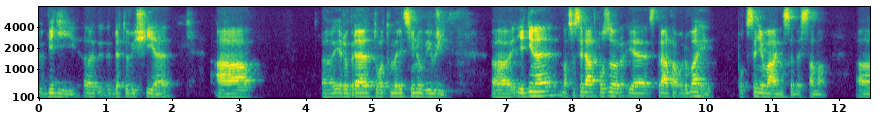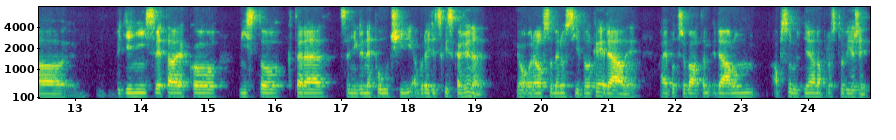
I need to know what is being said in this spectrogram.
vidí, eh, kde to vyšší je a eh, je dobré tuhletu medicínu využít. Eh, jediné, na co si dát pozor, je ztráta odvahy, podceňování sebe sama, vidění světa jako místo, které se nikdy nepoučí a bude vždycky skažené. Jo, Orel v sobě nosí velké ideály a je potřeba těm ideálům absolutně a naprosto věřit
